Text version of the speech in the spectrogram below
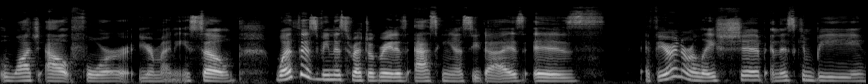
watch out for your money. So, what this Venus retrograde is asking us, you guys, is if you're in a relationship, and this can be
